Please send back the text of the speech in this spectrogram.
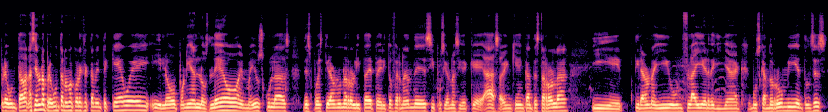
preguntaban, hacían una pregunta, no me acuerdo exactamente qué, güey. Y luego ponían los Leo en mayúsculas. Después tiraron una rolita de Pedrito Fernández y pusieron así de que, ah, ¿saben quién canta esta rola? Y tiraron ahí un flyer de Guiñac buscando Rumi. Entonces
